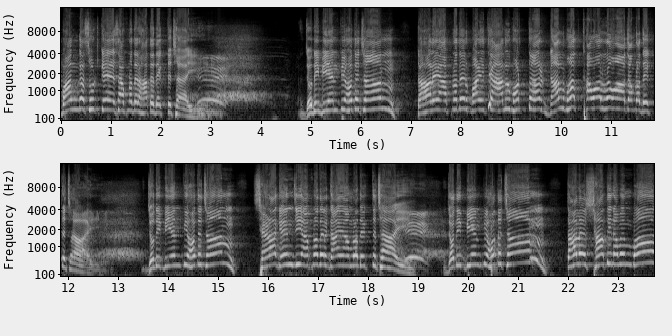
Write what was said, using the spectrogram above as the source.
ভাঙ্গা সুটকেস আপনাদের হাতে দেখতে চাই। যদি বিএনপি হতে চান, তাহলে আপনাদের বাড়িতে আলু ভর্তার ডাল ভাত খাওয়ার রেওয়াজ আমরা দেখতে চাই। যদি বিএনপি হতে চান ছেঁড়া গেঞ্জি আপনাদের গায়ে আমরা দেখতে চাই। যদি বিএনপি হতে চান তাহলে সাতই নভেম্বর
